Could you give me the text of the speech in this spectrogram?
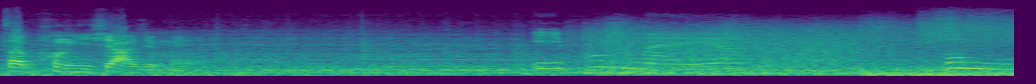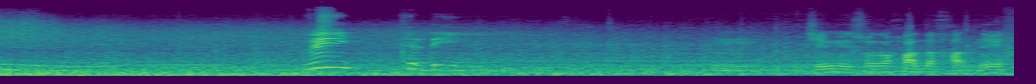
再碰一下就没了。一步没呀，嘣，Victory。嗯，经理说的话都很厉害，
